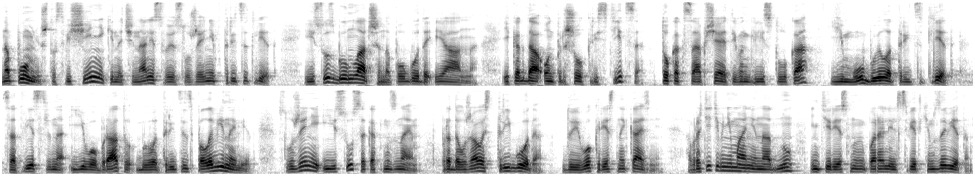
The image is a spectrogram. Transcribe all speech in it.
Напомню, что священники начинали свое служение в 30 лет. Иисус был младше на полгода Иоанна. И когда он пришел креститься, то, как сообщает евангелист Лука, ему было 30 лет. Соответственно, его брату было 30 с половиной лет. Служение Иисуса, как мы знаем, продолжалось три года до его крестной казни. Обратите внимание на одну интересную параллель с Ветхим Заветом.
